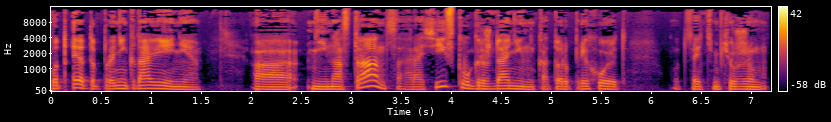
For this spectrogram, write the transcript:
вот это проникновение а, не иностранца, а российского гражданина, который приходит вот с этим чужим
